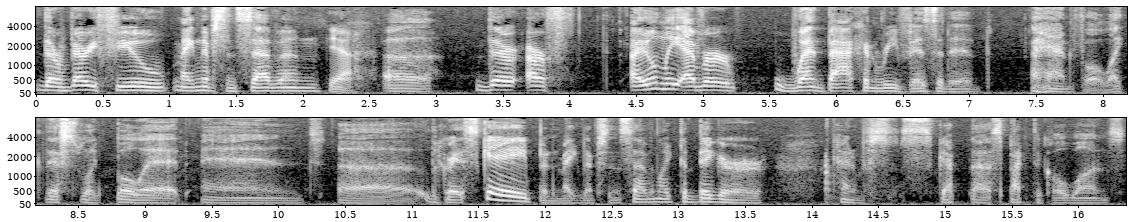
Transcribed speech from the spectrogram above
there are very few Magnificent Seven. Yeah. Uh, there are. F- I only ever went back and revisited a handful like this, like Bullitt and uh, The Great Escape and Magnificent Seven, like the bigger kind of skep- uh, spectacle ones.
